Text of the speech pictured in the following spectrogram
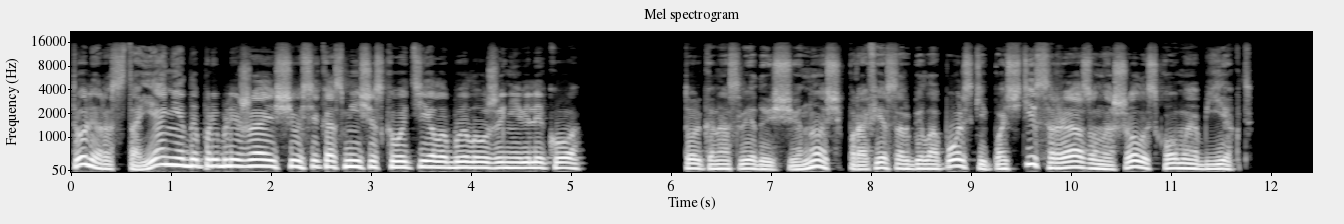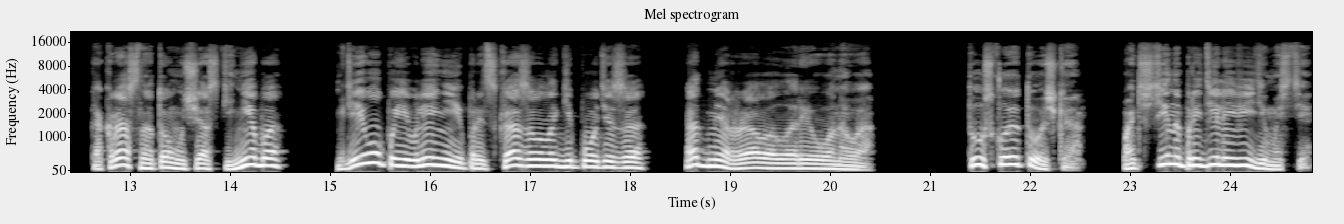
то ли расстояние до приближающегося космического тела было уже невелико. Только на следующую ночь профессор Белопольский почти сразу нашел искомый объект. Как раз на том участке неба, где его появление предсказывала гипотеза адмирала Ларионова. Тусклая точка, почти на пределе видимости,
